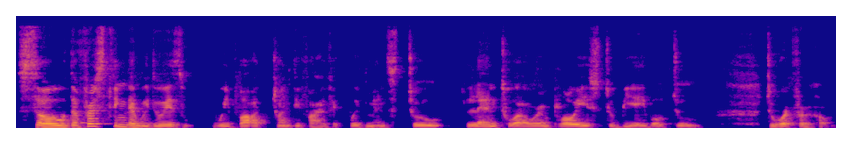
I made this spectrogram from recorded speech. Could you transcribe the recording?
so the first thing that we do is we bought 25 equipments to lend to our employees to be able to to work from home.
